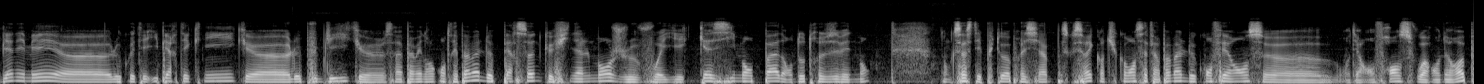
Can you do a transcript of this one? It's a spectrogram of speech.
bien aimé euh, le côté hyper technique, euh, le public. ça m'a permis de rencontrer pas mal de personnes que finalement je voyais quasiment pas dans d'autres événements. Donc ça c'était plutôt appréciable. Parce que c'est vrai que quand tu commences à faire pas mal de conférences, on dirait en France, voire en Europe,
